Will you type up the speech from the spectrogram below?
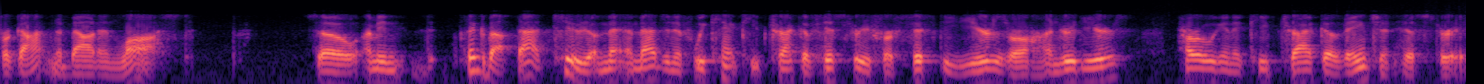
forgotten about and lost. So I mean, think about that too. Imagine if we can't keep track of history for 50 years or 100 years, how are we going to keep track of ancient history?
